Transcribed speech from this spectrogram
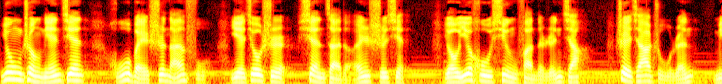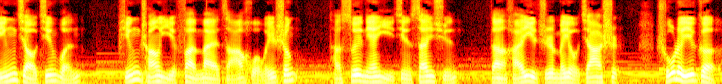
雍正年间，湖北施南府，也就是现在的恩施县，有一户姓范的人家。这家主人名叫金文，平常以贩卖杂货为生。他虽年已近三旬，但还一直没有家室。除了一个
